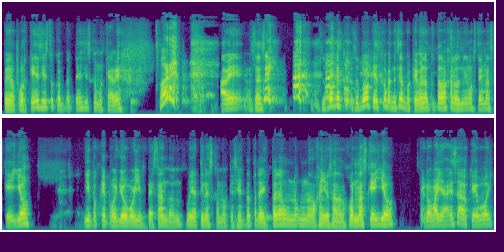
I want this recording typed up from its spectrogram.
pero ¿por qué? Si es tu competencia, es como que, a ver. ¡Ahora! A ver, o sea, supongo, que es, supongo que es competencia porque, bueno, tú trabajas los mismos temas que yo, y porque pues yo voy empezando, ¿no? Tú ya tienes como que cierta trayectoria, unos dos años a lo mejor más que yo, pero vaya, es a lo que voy.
